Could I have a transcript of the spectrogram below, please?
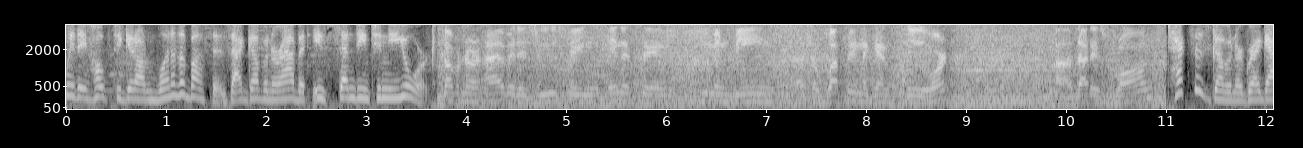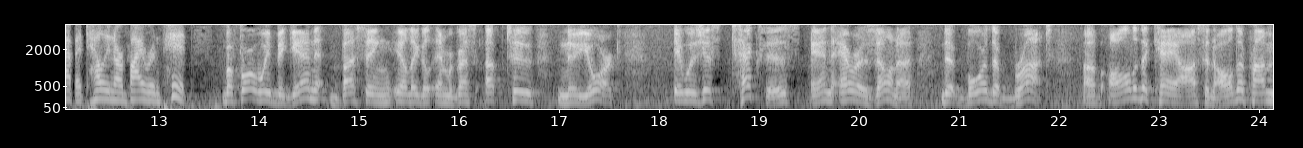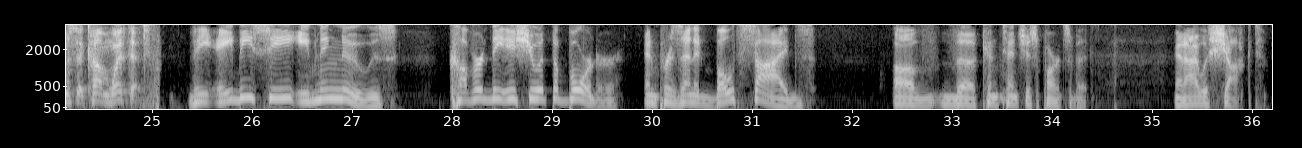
Me they hope to get on one of the buses that Governor Abbott is sending to New York. Governor Abbott is using innocent human beings as a weapon against New York. Uh, that is wrong. Texas Governor Greg Abbott telling our Byron Pitts. Before we begin busing illegal immigrants up to New York, it was just Texas and Arizona that bore the brunt of all of the chaos and all the problems that come with it. The ABC Evening News covered the issue at the border and presented both sides of the contentious parts of it. And I was shocked.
